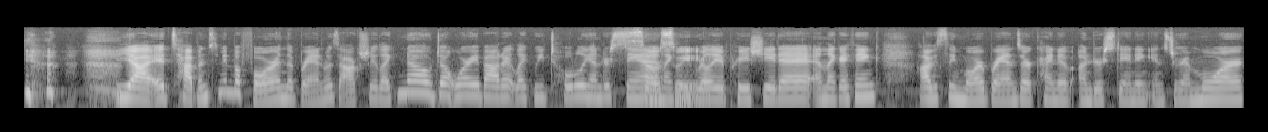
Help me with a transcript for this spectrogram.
Yeah, it's happened to me before, and the brand was actually like, "No, don't worry about it. Like, we totally understand. So like, sweet. we really appreciate it." And like, I think obviously more brands are kind of understanding Instagram more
